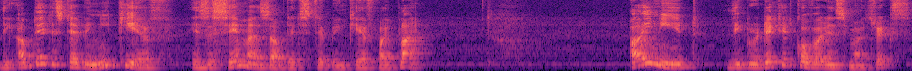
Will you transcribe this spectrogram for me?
The update step in EKF is the same as update step in KF pipeline. I need the predicted covariance matrix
